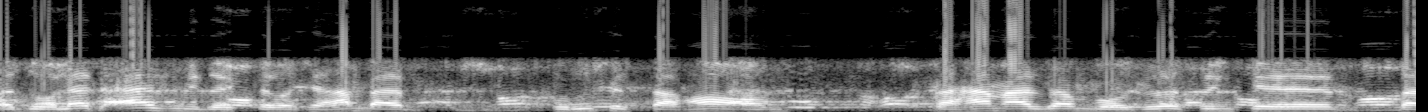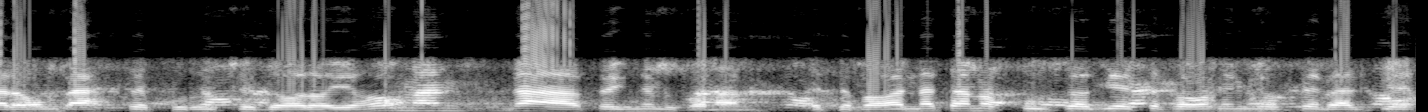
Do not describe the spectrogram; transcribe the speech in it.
و دولت عزمی داشته باشه هم بر فروش سهام و هم ارزم به حضورتون که برای اون بحث فروش دارایی ها من نه فکر نمی کنم اتفاقا نه تنها پولسازی اتفاقا نمیفته بلکه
